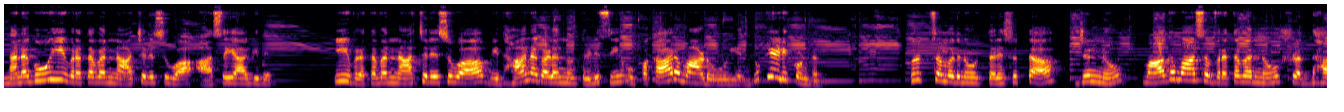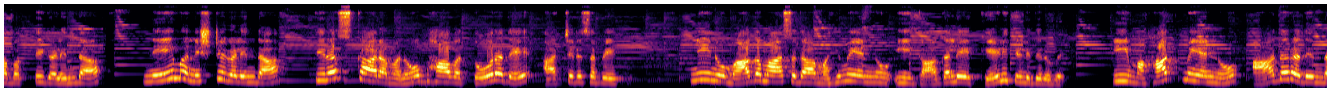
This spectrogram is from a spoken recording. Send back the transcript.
ನನಗೂ ಈ ವ್ರತವನ್ನಾಚರಿಸುವ ಆಸೆಯಾಗಿದೆ. ಈ ವ್ರತವನ್ನಾಚರಿಸುವ ವಿಧಾನಗಳನ್ನು ತಿಳಿಸಿ ಉಪಕಾರ ಮಾಡು ಎಂದು ಕೇಳಿಕೊಂಡನು. ಕೃತ್ಸಮದನು ಉತ್ತರಿಸುತ್ತಾ, ಜುನ್ನು, ಮಾಘಮಾಸ ವ್ರತವನ್ನು ಶ್ರದ್ಧಾ ಭಕ್ತಿಗಳಿಂದ ನೇಮ ನಿಷ್ಠೆಗಳಿಂದ ತಿರಸ್ಕಾರ ಮನೋಭಾವ ತೋರದೆ ಆಚರಿಸಬೇಕು. ನೀನು ಮಾಘಮಾಸದ ಮಹಿಮೆಯನ್ನು ಈಗಾಗಲೇ ಕೇಳಿ ತಿಳಿದಿರುವೆ. ಈ ಮಹಾತ್ಮೆಯನ್ನು ಆದರದಿಂದ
